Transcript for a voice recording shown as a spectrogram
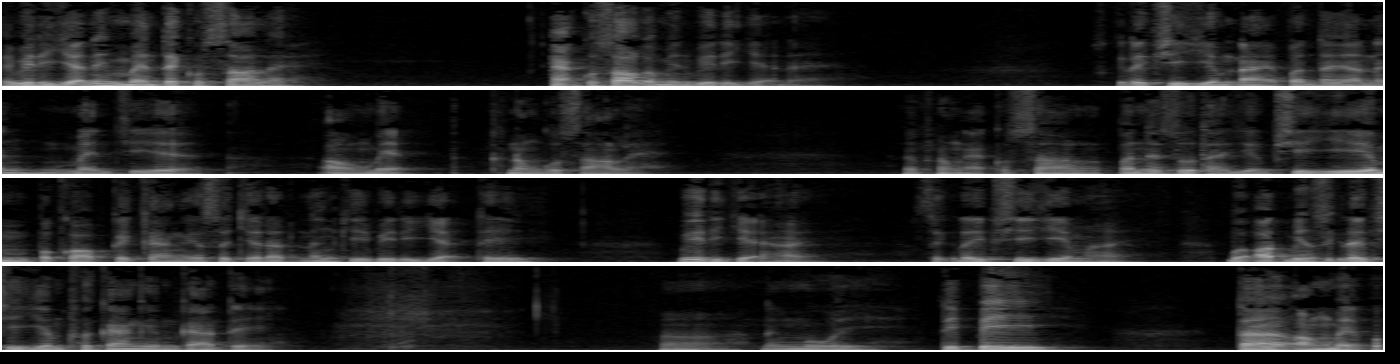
ហើយវិរិយៈនេះមិនមែនតែកុសលទេអកុសលក៏មានវិរិយៈដែរសេចក្តីព្យាយាមដែរប៉ុន្តែអាហ្នឹងមិនមែនជាអង្គមគ្គក្នុងកុសលទេនៅក្នុងអកុសលប៉ុន្តែសួរថាយើងព្យាយាមប្រកបកិច្ចការងារសុចរិតហ្នឹងជាវិរិយៈទេវិរិយៈហើយសេចក្តីព្យាយាមហើយបើអត់មានសេចក្តីព្យាយាមធ្វើការងារមិនកើតទេអឺនឹងមួយទី2តើអង្គមគ្គ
